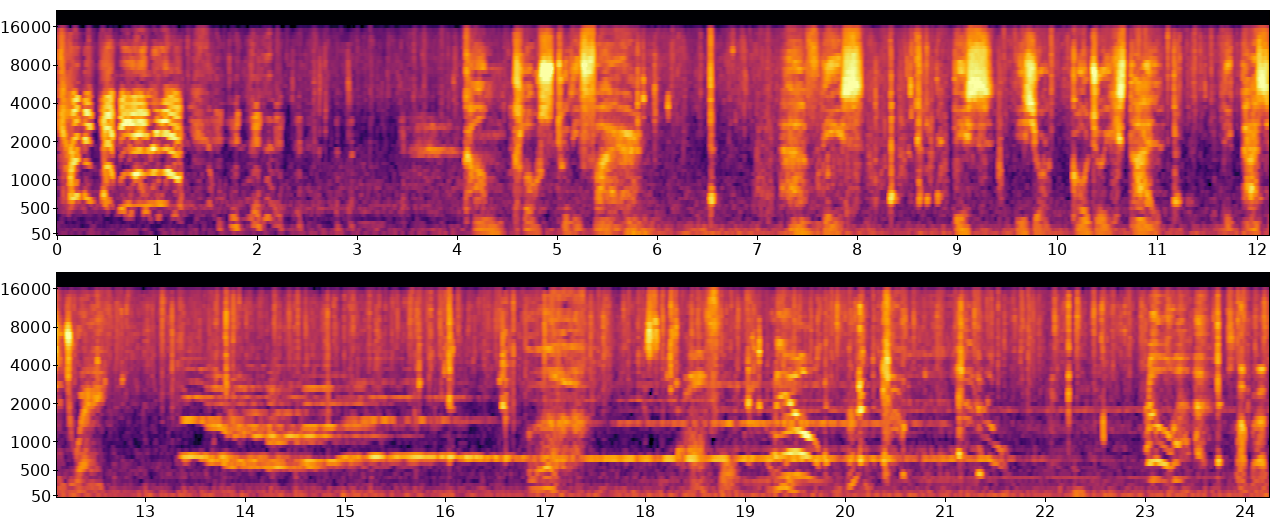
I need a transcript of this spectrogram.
Come and get me, alien! Come close to the fire. Have this. This is your Kojo Ixtal, the passageway. Ugh, this is awful. It's not bad.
